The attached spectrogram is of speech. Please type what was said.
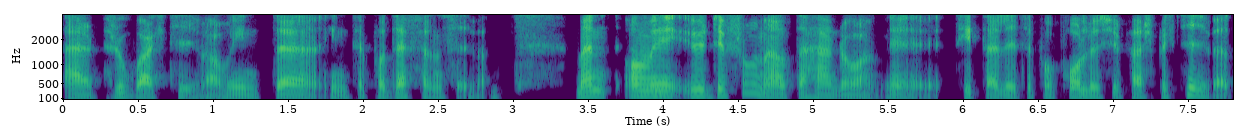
är proaktiva och inte, inte på defensiven. Men om vi mm. utifrån allt det här då eh, tittar lite på policyperspektivet.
